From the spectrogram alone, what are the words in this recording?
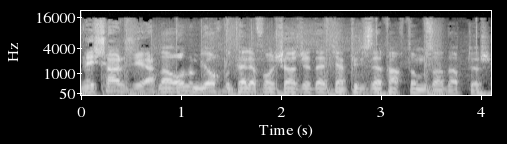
ne şarjı ya? La oğlum yok mu telefon şarj ederken prize taktığımız adaptör?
